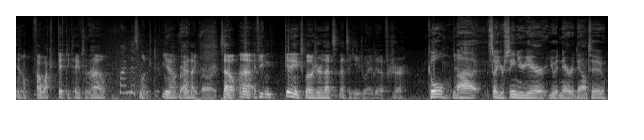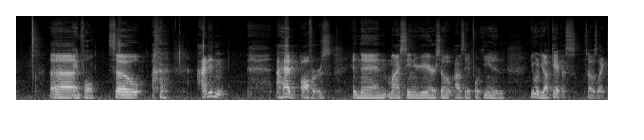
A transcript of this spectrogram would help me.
you know if I watch fifty tapes in a row, I miss one or two. You know, kind of thing. right, right. So uh, if you can get any exposure, that's that's a huge way to do it for sure. Cool. Uh, so your senior year, you had narrowed it down to Uh, handful. So I didn't. I had offers, and then my senior year. So obviously at Fork Union, you want to get off campus. So I was like,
